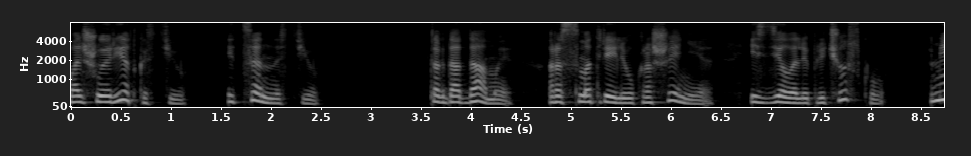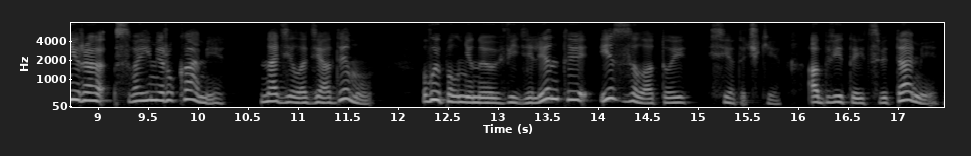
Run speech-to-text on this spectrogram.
большой редкостью и ценностью. Когда дамы рассмотрели украшения и сделали прическу, Мира своими руками надела диадему, выполненную в виде ленты из золотой сеточки, обвитой цветами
